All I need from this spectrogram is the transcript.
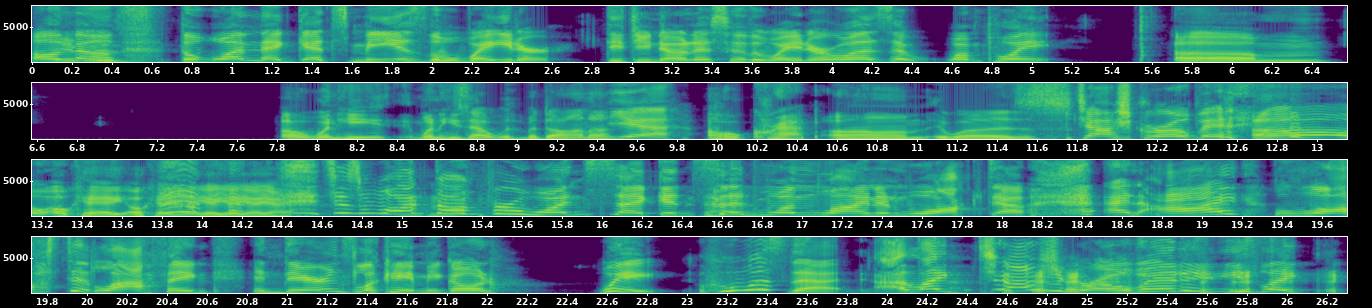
oh It no, was- the one that gets me is the waiter. Did you notice who the waiter was at one point? um oh when he when he's out with madonna Yeah, oh crap um it was Josh Groban. oh okay okay yeah yeah yeah yeah, yeah. just walked on for one second, said one line, and walked out. And I lost it laughing. And Darren's looking at me going, Wait, who was that? I like Josh Groban. He's like,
